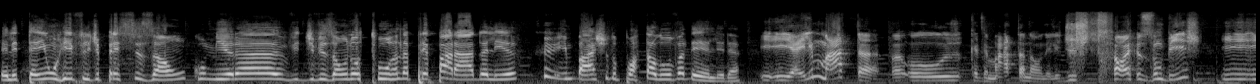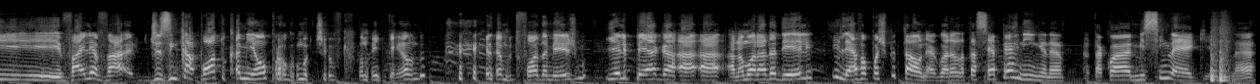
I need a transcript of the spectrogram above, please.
ele tem um rifle de precisão com mira de visão noturna preparado ali embaixo do porta-luva dele, né? E, e aí ele mata os. Quer dizer, mata não, né? Ele destrói os zumbis e vai levar. Desencapota o caminhão por algum motivo que eu não entendo. ele é muito foda mesmo. E ele pega a, a, a namorada dele e leva pro hospital, né? Agora ela tá sem a perninha, né? Ela tá com a missing leg, né?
